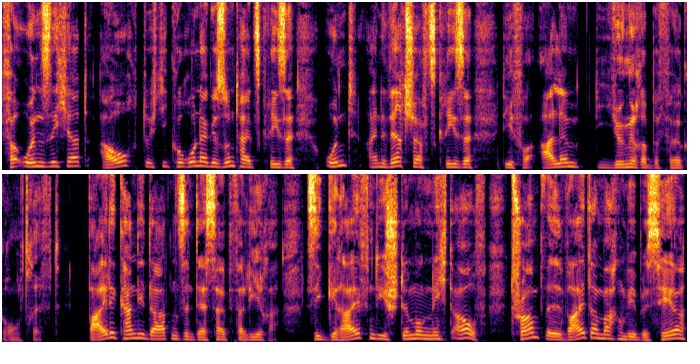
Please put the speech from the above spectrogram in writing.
Verunsichert auch durch die Corona-Gesundheitskrise und eine Wirtschaftskrise, die vor allem die jüngere Bevölkerung trifft. Beide Kandidaten sind deshalb Verlierer. Sie greifen die Stimmung nicht auf. Trump will weitermachen wie bisher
